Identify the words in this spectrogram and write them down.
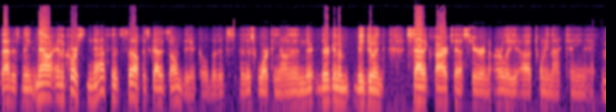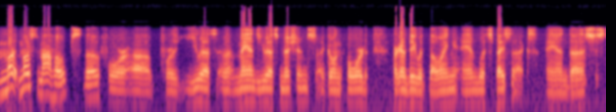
that is neat. Now, and of course, NASA itself has got its own vehicle that it's that it's working on, and they're they're going to be doing static fire tests here in early uh, 2019. Mo- most of my hopes, though, for uh, for U.S. Uh, manned U.S. missions uh, going forward are going to be with Boeing and with SpaceX, and uh, it's just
